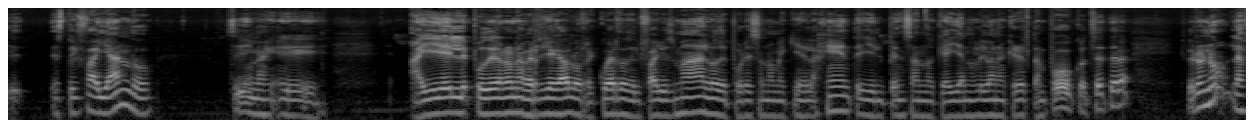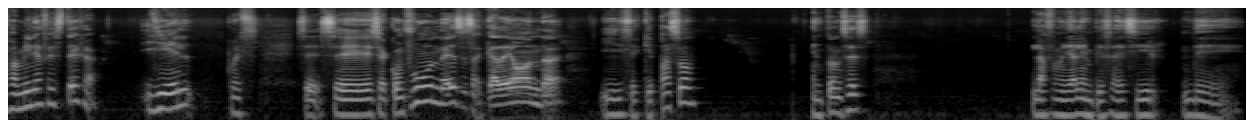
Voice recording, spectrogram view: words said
Eh, estoy fallando. Sí, eh, ahí él le pudieron haber llegado los recuerdos del fallo es malo, de por eso no me quiere la gente, y él pensando que a ella no le iban a querer tampoco, etc. Pero no, la familia festeja. Y él, pues, se, se, confunde, se saca de onda y dice, ¿qué pasó? Entonces, la familia le empieza a decir de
